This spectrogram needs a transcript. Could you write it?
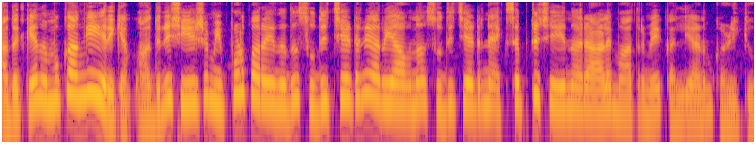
അതൊക്കെ നമുക്ക് അംഗീകരിക്കാം. അതിനുശേഷം ഇപ്പോൾ പറയുന്നത് സുധിച്ചേട്ടനെ അറിയാവുന്ന സുധിച്ചേട്ടനെ അക്സെപ്റ്റ് ചെയ്യുന്ന ഒരാളെ മാത്രമേ കല്യാണം കഴിക്കൂ.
